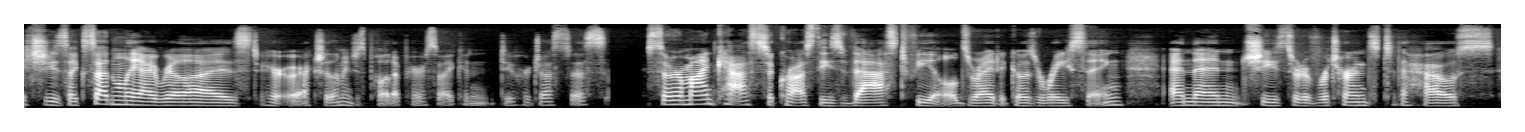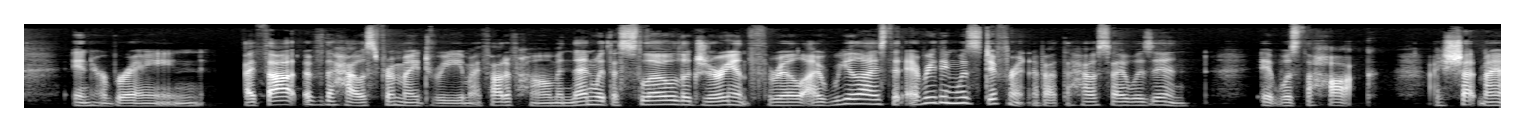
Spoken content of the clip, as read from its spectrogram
she's like, suddenly I realized here, actually, let me just pull it up here so I can do her justice. So her mind casts across these vast fields, right? It goes racing. And then she sort of returns to the house in her brain. I thought of the house from my dream. I thought of home. And then with a slow, luxuriant thrill, I realized that everything was different about the house I was in. It was the hawk. I shut my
